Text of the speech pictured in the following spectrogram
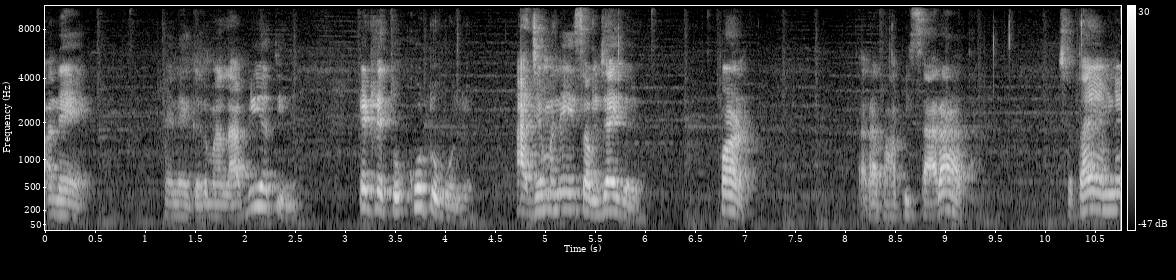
અને એને ઘરમાં લાવી હતી ને, એટલે તું ખોટું બોલ્યો. આજે મને એ સમજાઈ ગયું. પણ તારા ભાભી સારા હતા. છતાંય એમને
